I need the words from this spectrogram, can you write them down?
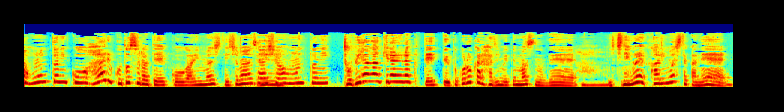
は本当にこう入ることすら抵抗がありまして一番最初は本当に扉が開けられなくてっていうところから始めてますので、う1年ぐらいかかりましたかね。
